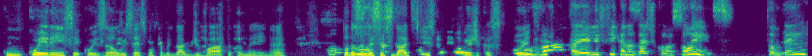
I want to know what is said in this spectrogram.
com coerência e coesão, isso é responsabilidade de Vata também, né? Todas as necessidades fisiológicas. Oi. O Vata, ele fica nas articulações também?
